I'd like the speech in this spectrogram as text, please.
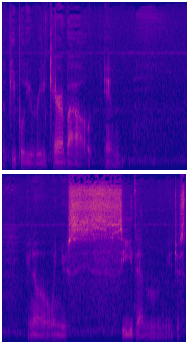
the people you really care about and you know when you see them you just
